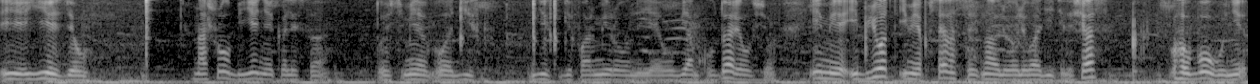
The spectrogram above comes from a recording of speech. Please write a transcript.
и ездил. Нашел биение колеса. То есть у меня был диск, диск деформированный, я его в ямку ударил, все. И меня и бьет, и меня постоянно останавливали водители. Сейчас, слава богу, нет.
